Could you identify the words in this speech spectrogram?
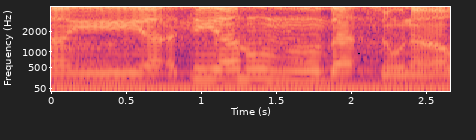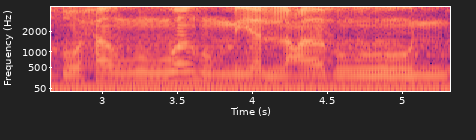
أن يأتيهم بأسنا ضحى وهم يلعبون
